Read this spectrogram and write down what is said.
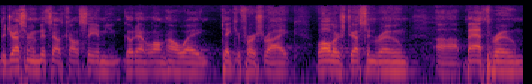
the dressing room, Mid South Coliseum. You go down a long hallway, take your first right. Lawler's dressing room, uh, bathroom.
